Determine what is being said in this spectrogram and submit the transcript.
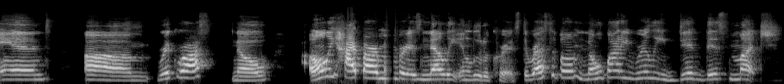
and um, Rick Ross? No. Only hype I remember is Nelly and Ludacris. The rest of them, nobody really did this much,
